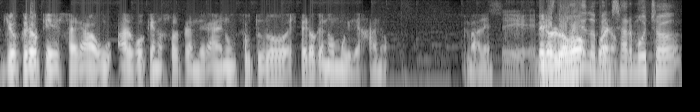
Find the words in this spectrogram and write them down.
yo creo que será algo que nos sorprenderá en un futuro, espero que no muy lejano. ¿Vale? pero luego... pensar mucho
